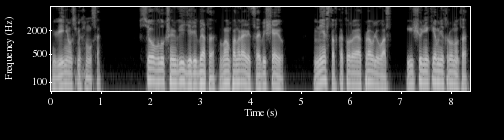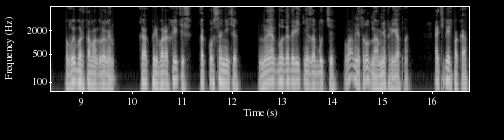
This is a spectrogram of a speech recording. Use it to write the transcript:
Веня усмехнулся. Все в лучшем виде, ребята. Вам понравится, обещаю. Место, в которое отправлю вас, еще никем не тронуто. Выбор там огромен. Как прибарахлитесь, так курсаните. Ну и отблагодарить не забудьте. Вам не трудно, а мне приятно. А теперь пока.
